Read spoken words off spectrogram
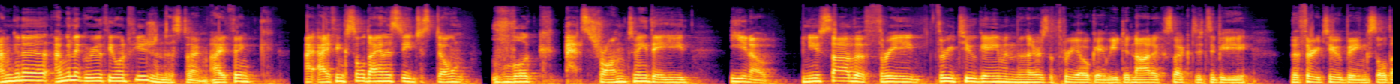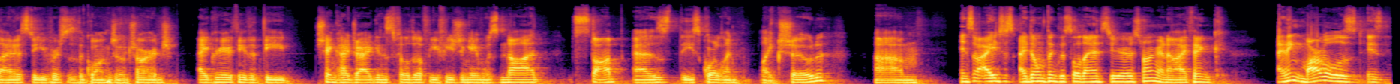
I'm gonna I'm gonna agree with you on Fusion this time. I think I, I think Seoul Dynasty just don't look that strong to me. They, you know, when you saw the 3 3 2 game and then there's the 3-0 game, you did not expect it to be the 3-2 being Seoul Dynasty versus the Guangzhou Charge. I agree with you that the Shanghai Dragons Philadelphia Fusion game was not stomp as the scoreline like showed. Um and so I just I don't think the Seoul Dynasty are strong enough. I think I think Marvel is, is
